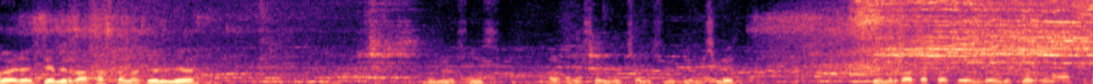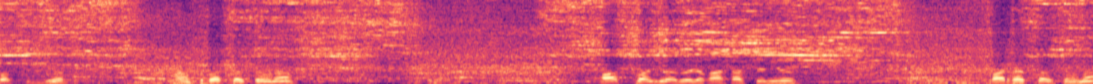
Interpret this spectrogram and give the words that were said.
böyle demir karkaslarla dönülüyor. Görüyorsunuz. Arkadaşlar da çalışıyor demirciler. Demir karkaslar dön- döndükten sonra antibat sürülüyor. Antibattan sonra alt spancılar böyle karkas dönüyor. Karkastan sonra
